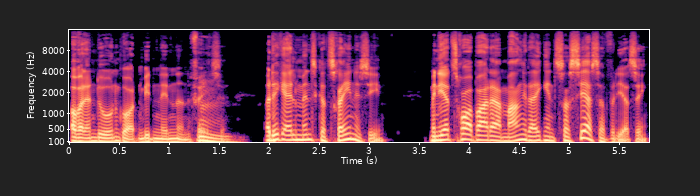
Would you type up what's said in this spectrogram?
og hvordan du undgår dem i den indledende fase. Mm. Mm. Og det kan alle mennesker trænes i. Men jeg tror bare, der er mange, der ikke interesserer sig for de her ting.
